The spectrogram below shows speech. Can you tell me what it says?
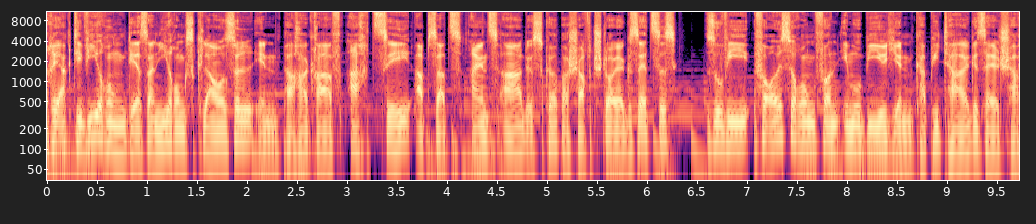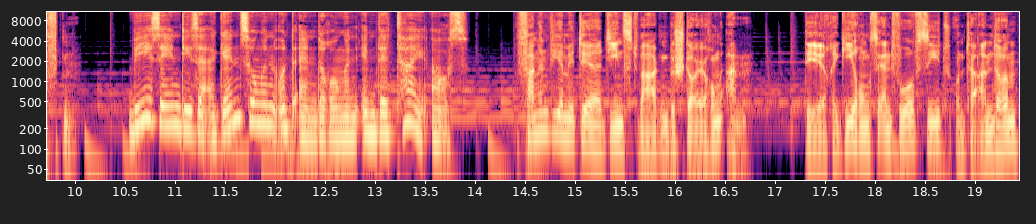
Reaktivierung der Sanierungsklausel in 8c Absatz 1a des Körperschaftssteuergesetzes sowie Veräußerung von Immobilienkapitalgesellschaften. Wie sehen diese Ergänzungen und Änderungen im Detail aus? Fangen wir mit der Dienstwagenbesteuerung an. Der Regierungsentwurf sieht unter anderem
